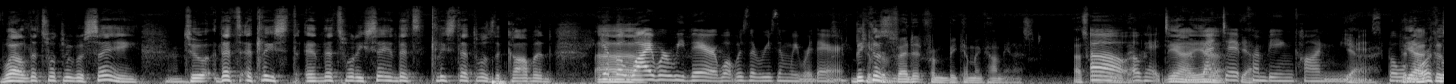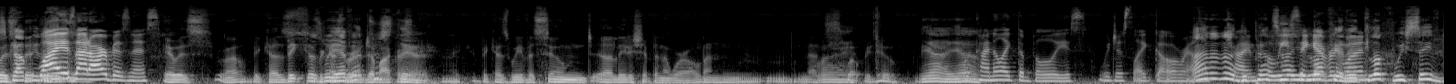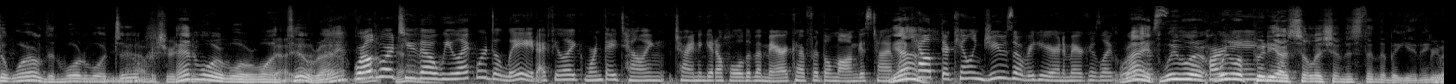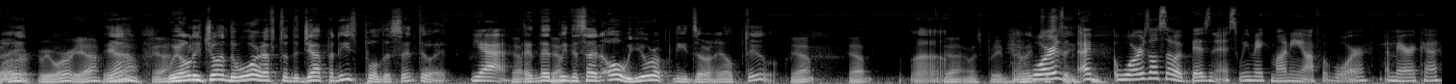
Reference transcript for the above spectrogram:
Well, that's what we were saying. Hmm. To that's at least, and that's what he's saying. That's at least that was the common. Yeah, but uh, why were we there? What was the reason we were there? Because to prevent it from becoming communist. That's why Oh, there. okay, to Yeah, prevent yeah. it Yeah. from being communist. But The Yeah, North 'cause was the- communism- why is that our business? It was well because Because we have we're a interest democracy. there. Because we've assumed uh, leadership in the world, and that's Right. what we do. yeah, yeah. We're kind of like the bullies. We just like go around. I don't know. trying Depends how you policing look everyone. at it. Look, we saved the world in World War II Yeah, we sure and did. World War One Yeah, too, yeah, right? yeah. World War II, Yeah. though, we like were delayed. I feel like weren't they telling, trying to get a hold of America for the longest time? Yeah. Like, help, they're killing Jews over here, and America's like, we're Right. just We were we were pretty isolationist in the beginning, We right? were, we were, yeah, Yeah. yeah, yeah. We only joined the war after the Japanese pulled us into it, Yeah. Yeah. and then yeah. we decided, oh, Europe needs our help too. yeah, yeah. Wow. Yeah, it was pretty. Very War is, interesting. I, war is also a business. We make money off of war. America,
